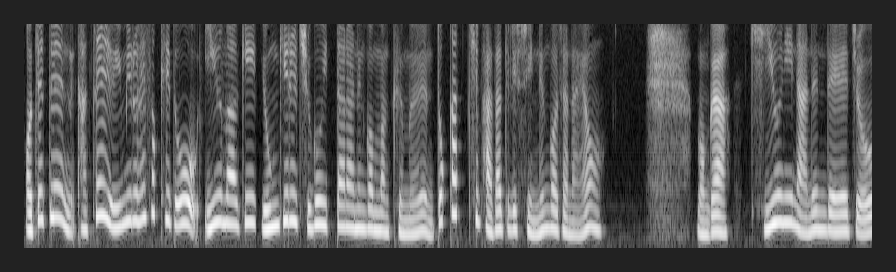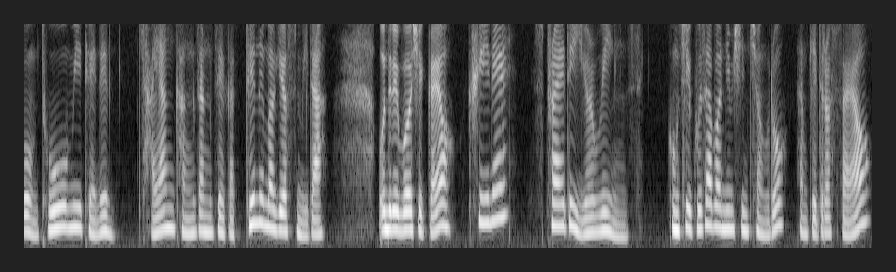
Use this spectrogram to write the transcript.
어쨌든 각자의 의미로 해석해도 이 음악이 용기를 주고 있다라는 것만큼은 똑같이 받아들일 수 있는 거잖아요. 뭔가 기운이 나는데 좀 도움이 되는 자양강장제 같은 음악이었습니다. 오늘의 무엇일까요? 퀸의 Spread Your Wings 0794번님 신청으로 함께 들었어요.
